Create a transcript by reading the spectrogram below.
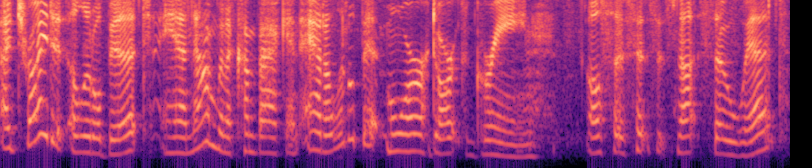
I dried it a little bit and now I'm going to come back and add a little bit more dark green. Also, since it's not so wet,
